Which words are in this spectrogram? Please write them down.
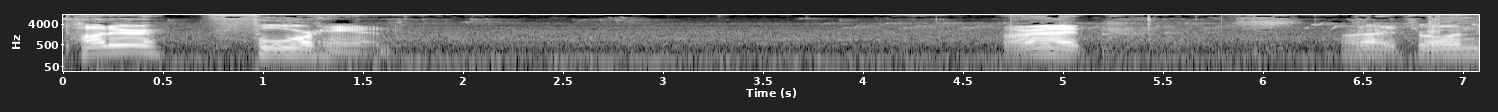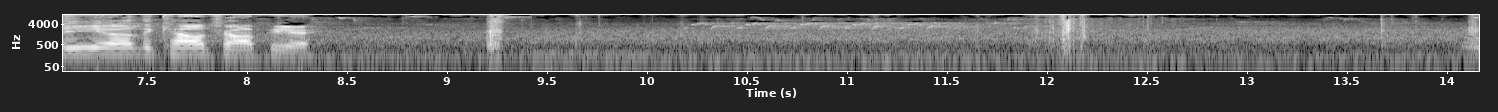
Putter forehand. All right. All right, throwing the uh, the caltrop here. I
